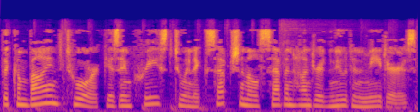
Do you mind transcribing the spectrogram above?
The combined torque is increased to an exceptional 700 newton meters,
